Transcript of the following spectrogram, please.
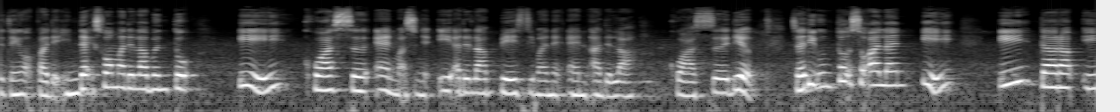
kita tengok pada index form adalah bentuk A kuasa N. Maksudnya A adalah base di mana N adalah kuasa dia. Jadi untuk soalan A, A darab A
